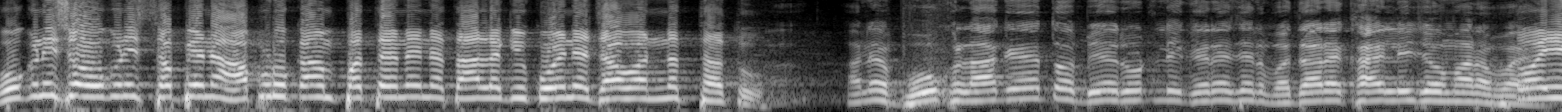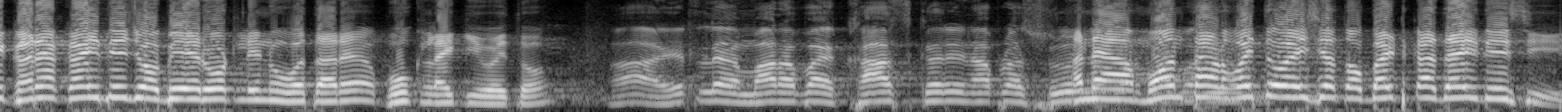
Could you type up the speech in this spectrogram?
ઓગણીસો ઓગણીસ સભ્યને આપણું કામ પતે નહીં ને ત્યાં લગી કોઈને જવાનું નથી થતું. અને ભૂખ લાગે તો બે રોટલી ઘરે જઈને વધારે ખાઈ લીજો મારા તો ભાઈ. એ ઘરે કહી દેજો બે રોટલીનું વધારે ભૂખ લાગી હોય તો. હા એટલે મારા ભાઈ ખાસ કરીને આપણા અને આ મોનતાળ વધતો હોય છે તો બટકા દઈ દેસી.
